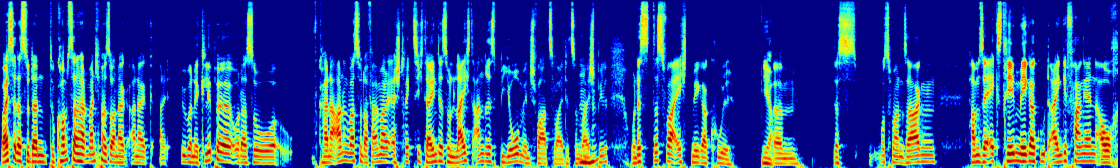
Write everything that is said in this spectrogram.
weißt du, dass du dann, du kommst dann halt manchmal so an einer, an einer, über eine Klippe oder so, keine Ahnung was, und auf einmal erstreckt sich dahinter so ein leicht anderes Biom in Schwarzweite zum Mhm. Beispiel. Und das, das war echt mega cool. Ja. Ähm, das muss man sagen, haben sie extrem mega gut eingefangen. Auch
